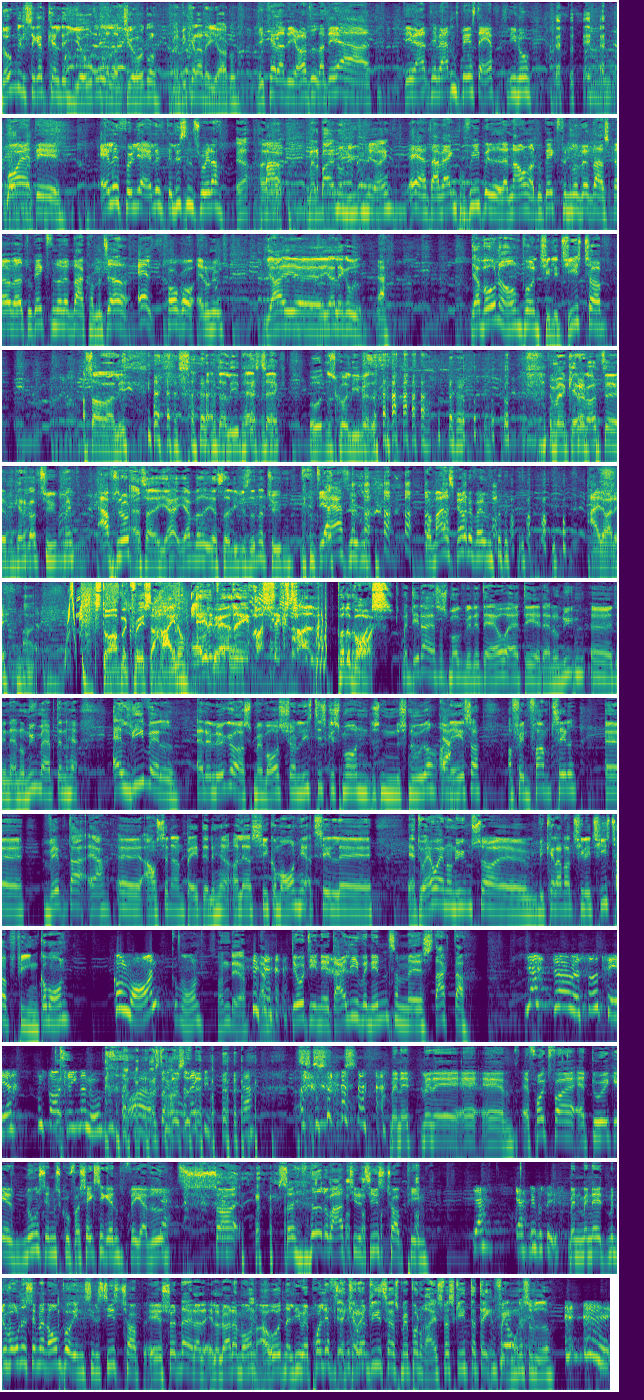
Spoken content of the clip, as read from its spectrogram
Nogen vil sikkert kalde det jodel eller jodel, men vi kalder det jodel. Vi kalder det Jodel, og det er, det er, det er verdens bedste app lige nu. hvor at, øh, alle følger alle. Det er ligesom Twitter. Ja, Bare- øh, man er bare anonym her, ikke? Ja, ja, der er hverken profilbillede eller navn, og du kan ikke finde ud af, hvem der har skrevet hvad. Du kan ikke finde ud af, hvem der har kommenteret. Alt foregår anonymt. Jeg, øh, jeg lægger ud. Ja. Jeg vågner oven på en chili cheese top. Og så er der lige, så er der lige et hashtag. Åh, den skulle alligevel. man, kender godt, øh, man kender godt typen, ikke? Absolut. Altså, jeg, jeg ved, jeg sidder lige ved siden af typen. De er typen. Det var mig, der skrev det for helvede. Ej, det var det. Nej. Stå op med Chris og Heino. Alle hverdage fra 6.30 på The Voice. Men det, der er så smukt ved det, det er jo, at det er, et anonym, øh, det er en anonym app, den her. Alligevel er det lykkedes os med vores journalistiske små snuder og Ja. næser at finde frem til, øh, hvem der er øh, afsenderen bag det her. Og lad os sige godmorgen her til... Øh, ja, du er jo anonym, så øh, vi kalder dig Chili Cheese Tops pigen. Godmorgen. Godmorgen. Godmorgen. Sådan der. Jamen, det var din øh, dejlige veninde, som øh, stak dig. Ja, det var med søde Thea. Hun står og griner nu. Hun står og står og hygger sig sidder. rigtigt. Ja. Men, øh, men øh, øh, øh, af frygt for, at du ikke øh, nogensinde skulle få sex igen, fik jeg at vide, Ja. så, så hedder du bare Cheese Top pigen. ja, ja, lige præcis. Men, men, øh, men du vågnede simpelthen ovenpå en Cheese Top øh, søndag eller, eller lørdag morgen og åd den alligevel. Prøv lige at Ja, fortælle kan du ikke lige tage os med på en rejse? Hvad skete der dagen for inden og så videre?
